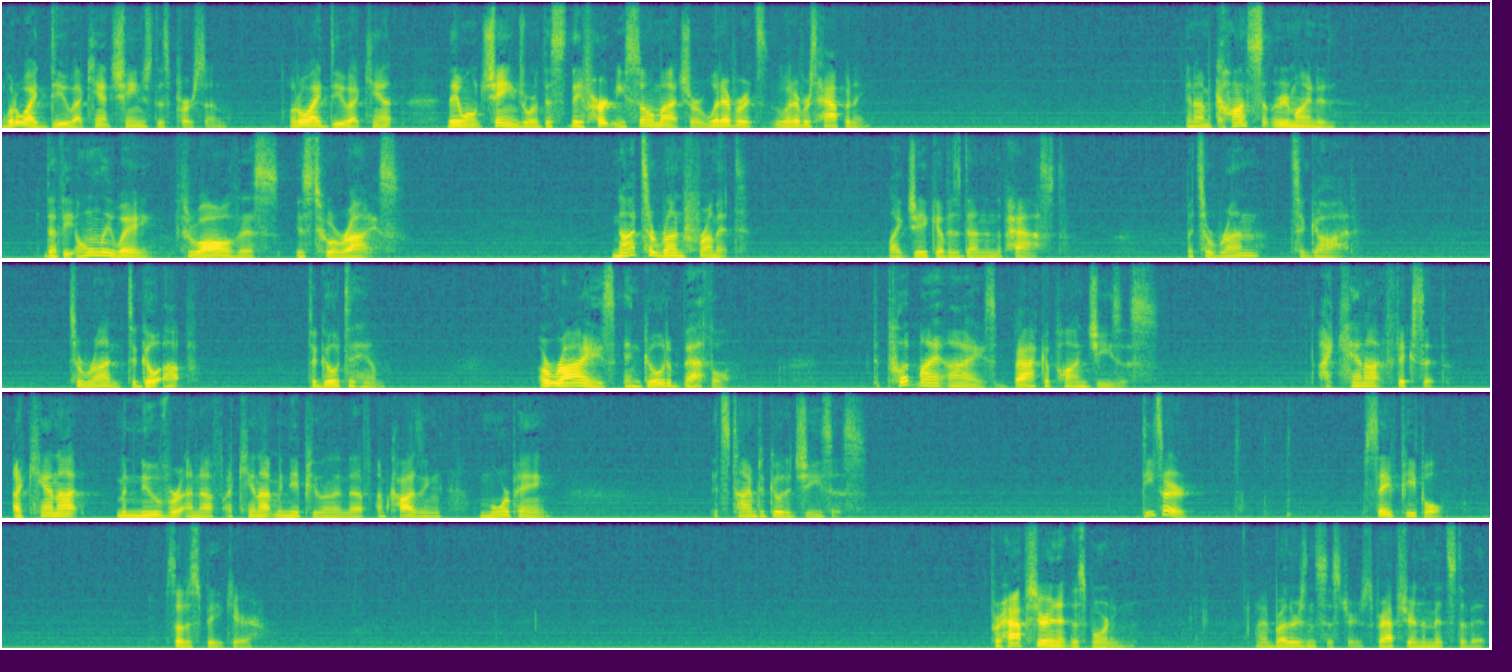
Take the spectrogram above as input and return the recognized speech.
What do I do? I can't change this person. What do I do? I can't they won't change or this they've hurt me so much or whatever it's whatever's happening. And I'm constantly reminded that the only way through all of this is to arise. Not to run from it like Jacob has done in the past, but to run to God. To run, to go up, to go to Him. Arise and go to Bethel to put my eyes back upon Jesus. I cannot fix it. I cannot maneuver enough. I cannot manipulate enough. I'm causing more pain. It's time to go to Jesus. These are saved people, so to speak, here. Perhaps you're in it this morning, my brothers and sisters. Perhaps you're in the midst of it.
